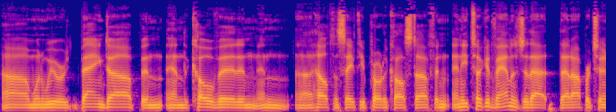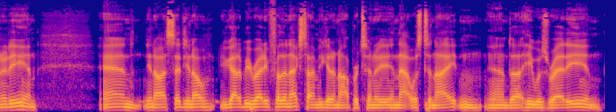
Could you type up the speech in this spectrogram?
um, when we were banged up and, and the COVID and, and uh, health and safety protocol stuff, and, and he took advantage of that that opportunity and. And you know, I said, you know, you got to be ready for the next time you get an opportunity, and that was tonight. And and uh, he was ready, and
